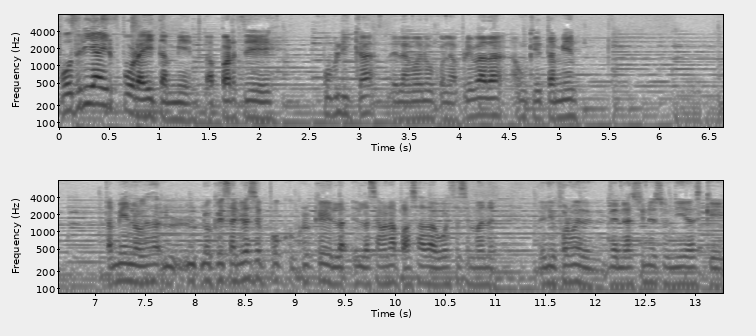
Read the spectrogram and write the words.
podría ir por ahí también la parte pública de la mano con la privada, aunque también también lo, lo que salió hace poco, creo que la, semana pasada o esta semana, del informe de, de, Naciones Unidas que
